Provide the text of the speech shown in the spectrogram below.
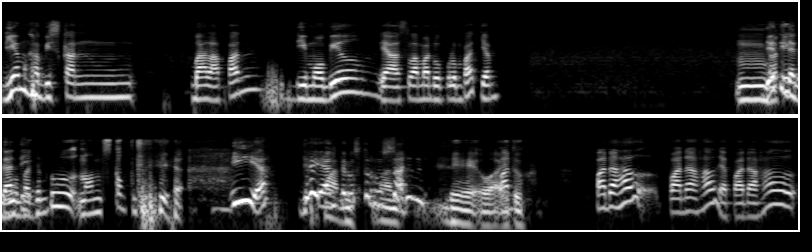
dia menghabiskan balapan di mobil ya selama 24 jam. Hmm, Dia tidak ganti. 24 jam tuh non-stop gitu ya. Iya, dia yang terus-terusan. D, wah Pad- itu. Padahal padahal ya padahal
